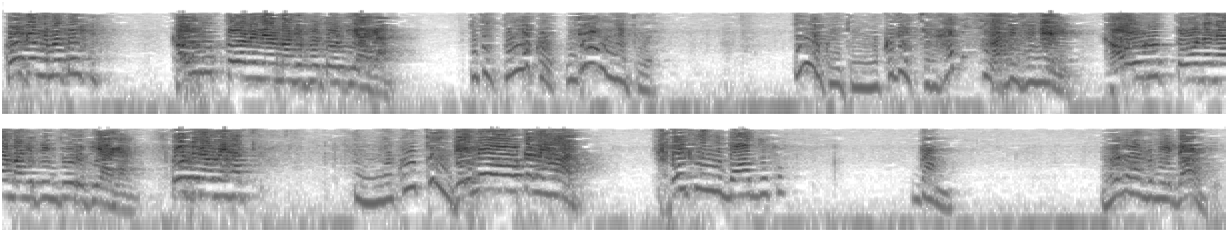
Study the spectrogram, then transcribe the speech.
කොහෙන්ද මට ඒක? කවුරුත් ඕනේ නෑ මගේ ෆොටෝ තියාගන්න. ඉතින් ඉන්නකෝ උගන්නේ නැතුව. ඉන්නකෝ ඉතින් මොකද එච්චර හදිසි? නෙවෙයි. කවුරුත් ඕනේ නෑ මගේ පින්තූර තියාගන්න. කොහෙද මෙහත්? ඉන්නකෝ ඉතින් දෙන්න ඕක මෙහත්. ඒ කියන්නේ බෑග් එක ගන්න. මොනවද මේ බෑග් එකේ?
